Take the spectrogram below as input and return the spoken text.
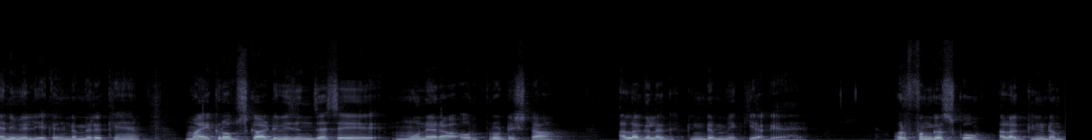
एनिमेलिया किंगडम में रखे हैं। माइक्रोब्स का डिवीज़न जैसे मोनेरा और प्रोटिस्टा अलग अलग किंगडम में किया गया है और फंगस को अलग किंगडम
